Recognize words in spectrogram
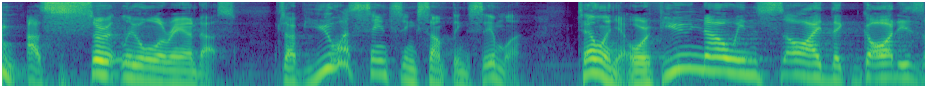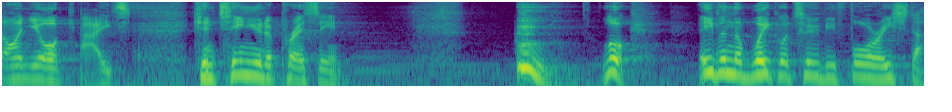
are certainly all around us. So if you are sensing something similar, telling you, or if you know inside that God is on your case, continue to press in. Look, even the week or two before Easter,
